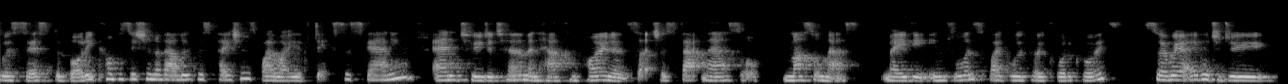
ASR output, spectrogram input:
to assess the body composition of our lupus patients by way of DEXA scanning and to determine how components such as fat mass or muscle mass may be influenced by glucocorticoids. So we're able to do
